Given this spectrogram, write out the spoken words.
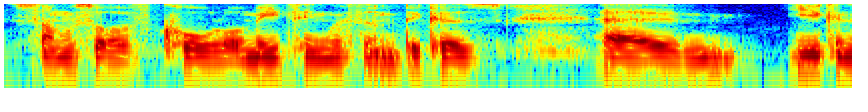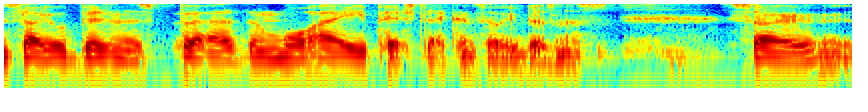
some sort of call or meeting with them because um, you can sell your business better than what a pitch deck can sell your business. So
